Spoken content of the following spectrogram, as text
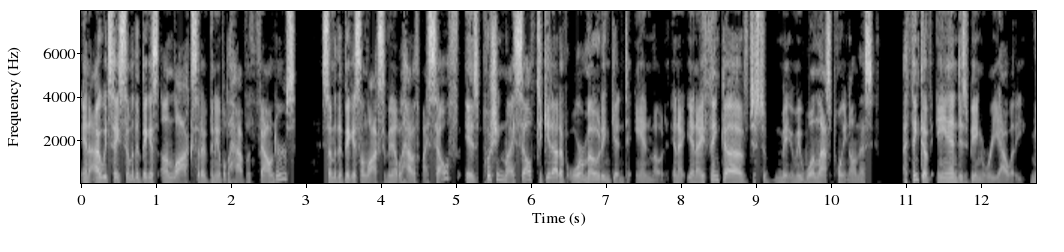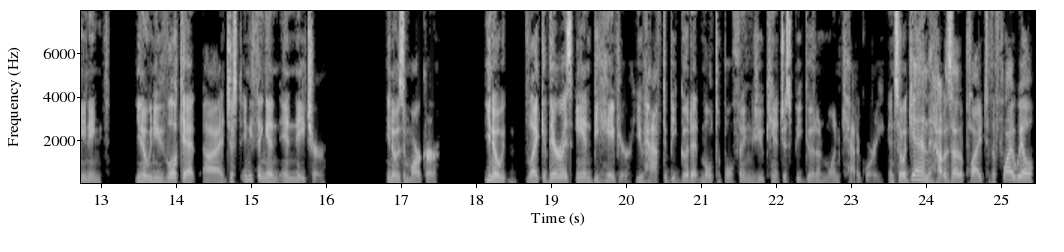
And I would say some of the biggest unlocks that I've been able to have with founders, some of the biggest unlocks I've been able to have with myself is pushing myself to get out of or mode and get into and mode. And I, and I think of just to maybe one last point on this, I think of and as being reality, meaning, you know, when you look at uh, just anything in, in nature, you know, as a marker, you know, like there is and behavior. You have to be good at multiple things. You can't just be good on one category. And so again, how does that apply to the flywheel?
